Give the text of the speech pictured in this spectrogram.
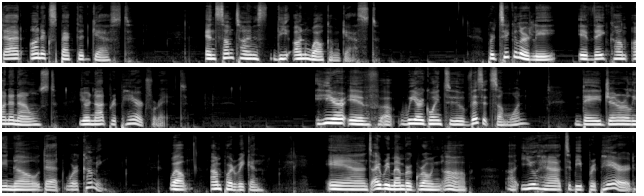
that unexpected guest and sometimes the unwelcome guest. Particularly if they come unannounced, you're not prepared for it. Here, if uh, we are going to visit someone, they generally know that we're coming. Well, I'm Puerto Rican, and I remember growing up, uh, you had to be prepared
